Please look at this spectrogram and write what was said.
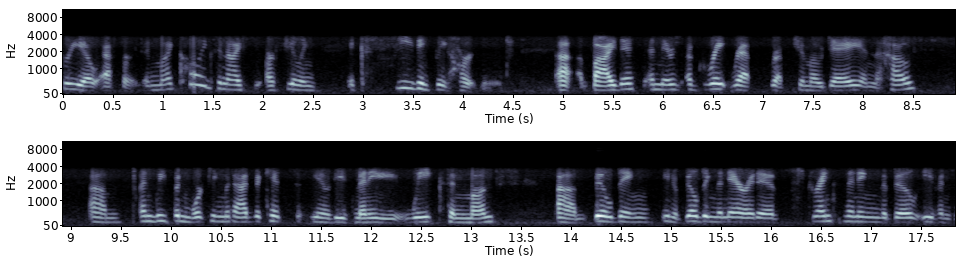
trio effort, and my colleagues and I are feeling exceedingly heartened uh, by this. And there's a great rep, Rep Jim O'Day, in the House. Um, and we've been working with advocates, you know, these many weeks and months, um, building, you know, building the narrative, strengthening the bill even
